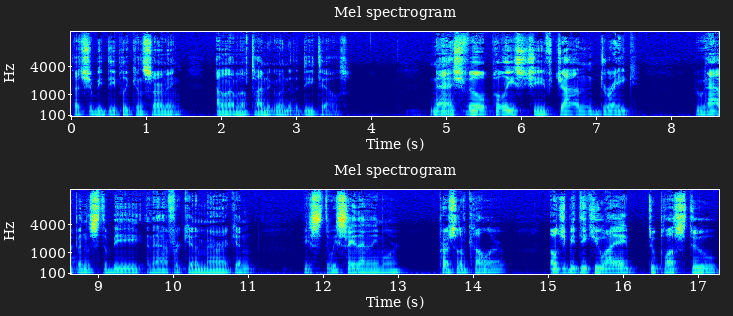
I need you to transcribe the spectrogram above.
that should be deeply concerning. I don't have enough time to go into the details. Nashville Police Chief John Drake, who happens to be an African American, do, do, we say that anymore? Person of color? LGBTQIA 2 plus 2?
